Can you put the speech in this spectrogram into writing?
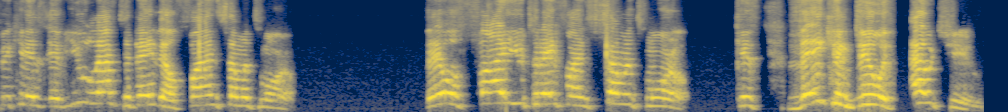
because if you left today, they'll find someone tomorrow. They will fire you today, find someone tomorrow because they can do without you,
